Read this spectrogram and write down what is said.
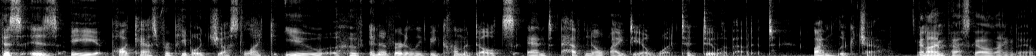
This is a podcast for people just like you who've inadvertently become adults and have no idea what to do about it. I'm Luke Chao. And I'm Pascal Langdale.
